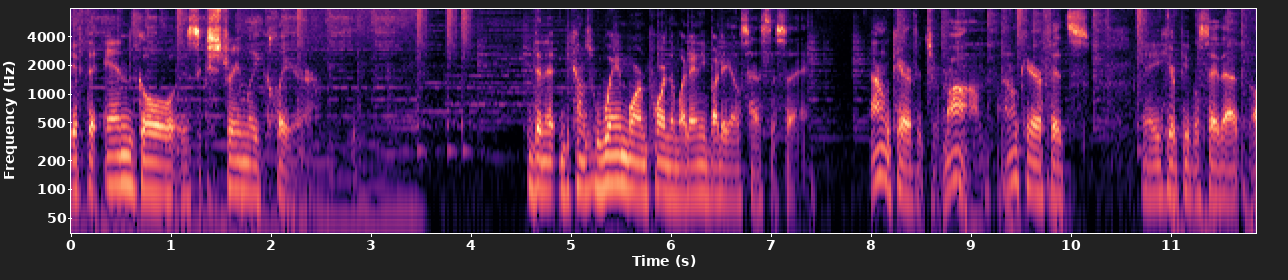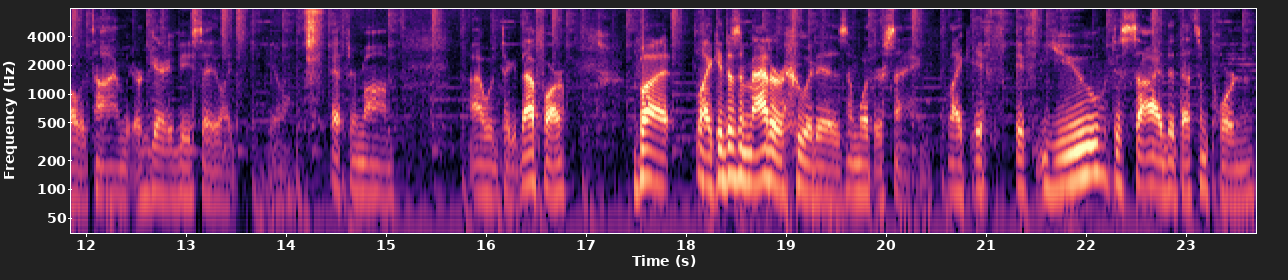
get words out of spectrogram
if the end goal is extremely clear, then it becomes way more important than what anybody else has to say. I don't care if it's your mom. I don't care if it's, you know, you hear people say that all the time, or Gary Vee say like, you know, F your mom. I wouldn't take it that far. But like, it doesn't matter who it is and what they're saying. Like if, if you decide that that's important,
